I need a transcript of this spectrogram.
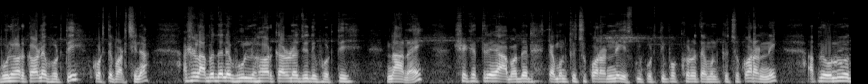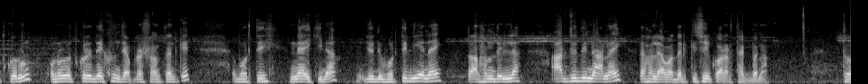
ভুল হওয়ার কারণে ভর্তি করতে পারছি না। আসলে আবেদনে ভুল হওয়ার কারণে যদি ভর্তি না নেয়, সেক্ষেত্রে আমাদের তেমন কিছু করার নেই, স্কুল কর্তৃপক্ষেরও তেমন কিছু করার নেই। আপনি অনুরোধ করুন, অনুরোধ করে দেখুন যে আপনার সন্তানকে ভর্তি নেয় কিনা। যদি ভর্তি নিয়ে নেয়, তো আলহামদুলিল্লাহ। আর যদি না নেয়, তাহলে আমাদের কিছুই করার থাকবে না। তো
